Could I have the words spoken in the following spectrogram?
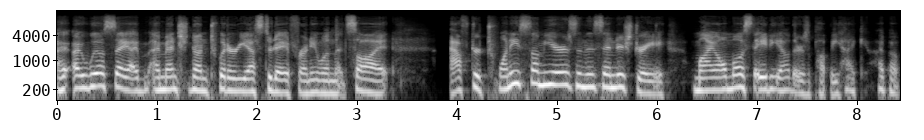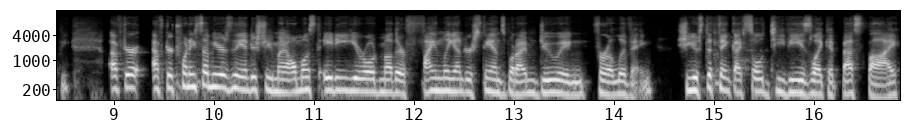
I, I will say I, I mentioned on twitter yesterday for anyone that saw it after 20 some years in this industry, my almost 80 oh there's a puppy. Hi hi puppy. After after 20 some years in the industry, my almost 80 year old mother finally understands what I'm doing for a living. She used to think I sold TVs like at Best Buy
